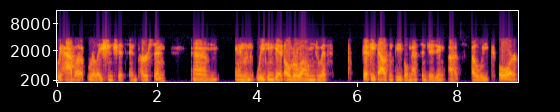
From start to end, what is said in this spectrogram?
we have a relationships in person, um, and we can get overwhelmed with fifty thousand people messaging us a week, or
